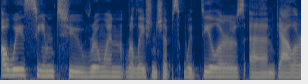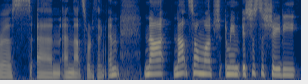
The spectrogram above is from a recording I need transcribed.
always seemed to ruin relationships with dealers and gallerists and and that sort of thing. And not not so much. I mean, it's just a shady.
